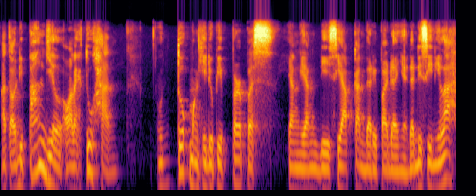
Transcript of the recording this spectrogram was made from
atau dipanggil oleh Tuhan untuk menghidupi purpose yang yang disiapkan daripadanya dan di sinilah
